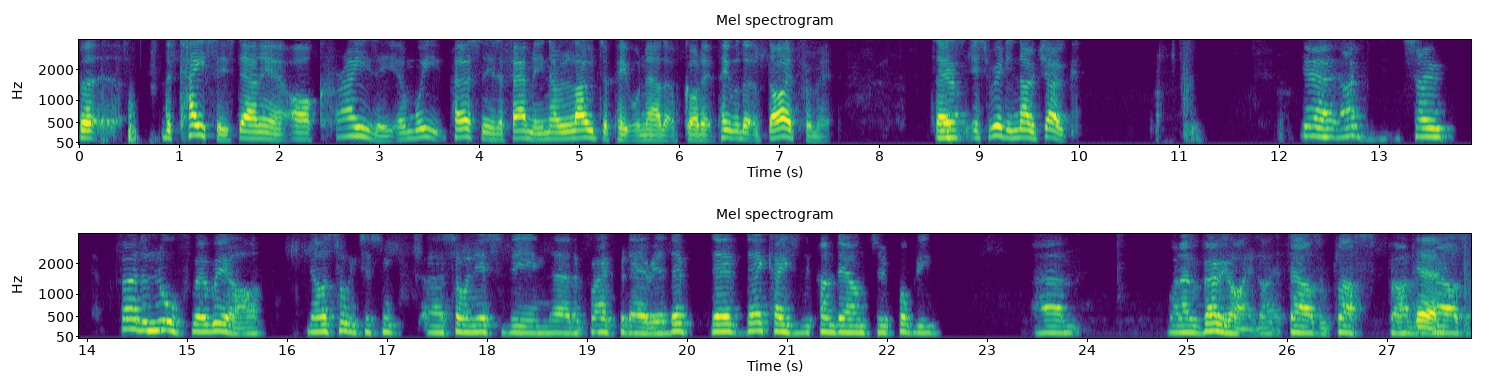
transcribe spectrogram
But the cases down here are crazy. And we personally, as a family, know loads of people now that have got it, people that have died from it. So it's, it's really no joke. Yeah, I, so further north where we are, you know, I was talking to some uh, someone yesterday in uh, the Bradford area. Their their their cases have come down to probably, um, well, they were very high, like a thousand plus per hundred thousand.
